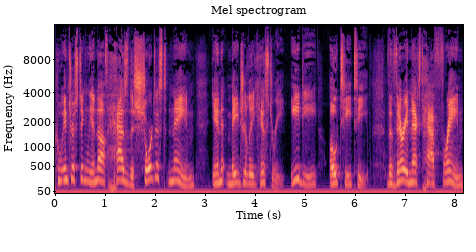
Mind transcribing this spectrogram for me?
who interestingly enough has the shortest name in Major League history, ED OTT. The very next half frame,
